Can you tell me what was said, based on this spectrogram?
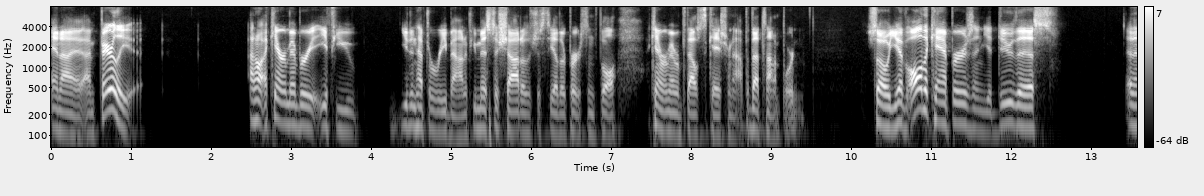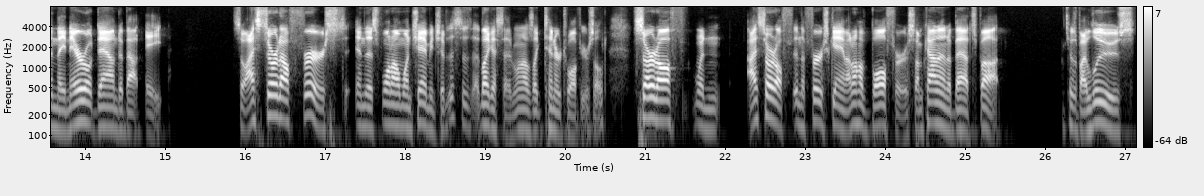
And I, I'm fairly I don't I can't remember if you you didn't have to rebound. If you missed a shot, it was just the other person's ball. I can't remember if that was the case or not, but that's not important. So you have all the campers and you do this, and then they narrow it down to about eight. So I start off first in this one-on-one championship. This is like I said when I was like 10 or 12 years old. Start off when I start off in the first game. I don't have ball first, so I'm kind of in a bad spot because if I lose,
